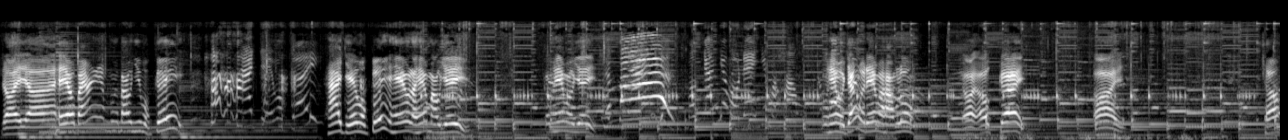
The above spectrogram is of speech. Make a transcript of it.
Rồi à, heo bán bao nhiêu một ký 2 triệu một ký heo là heo màu gì? Con heo màu gì? Màu trắng với màu đen với màu hồng. Con heo màu trắng màu đen màu hồng luôn. Rồi ok. Rồi. Sao?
